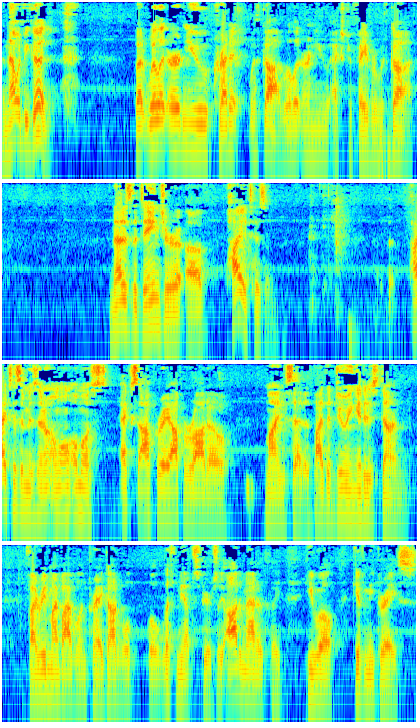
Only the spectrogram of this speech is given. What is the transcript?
And that would be good. But will it earn you credit with God? Will it earn you extra favor with God? And that is the danger of pietism. Pietism is an almost ex opere operato mindset. By the doing it is done. If I read my Bible and pray, God will will lift me up spiritually. Automatically, He will give me grace.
